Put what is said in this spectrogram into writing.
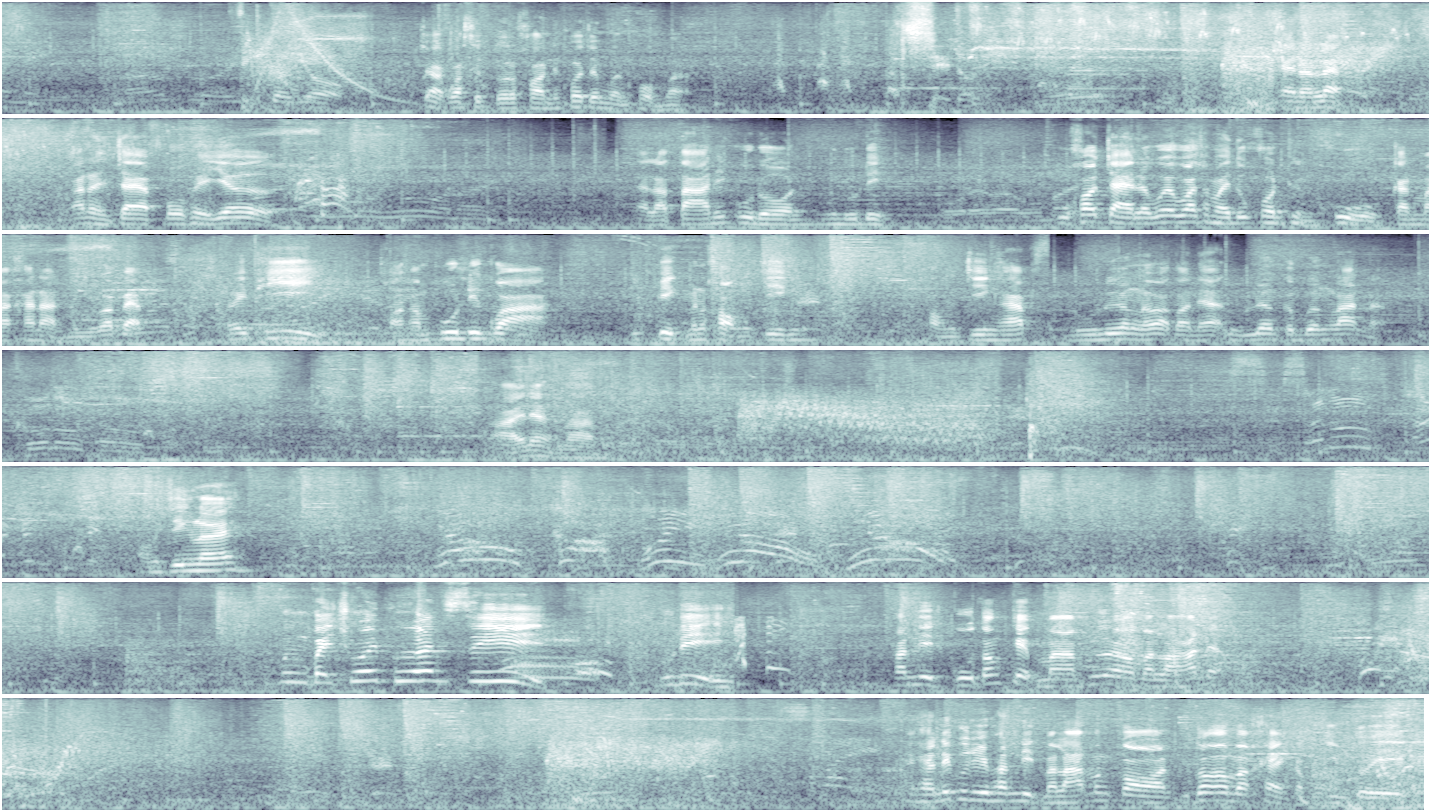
จากว่าสิบตัวละครที่โคตรจะเหมือนผมอะแค่นั้นแหละการตัดสินใจโปรเพเยอร์ แต่ละตาที่กูโดนมึงดูดิ กูเข้าใจแล้วเว้ยว่าทำไมทุกคนถึงขู่กันมาขนาดนี้ว่าแบบ เฮ้ยพี่ขอคำพูดดีกว่าอีปิกมันของจริง ของจริงครับ รู้เรื่องแล้วอะตอนนี้รู้เรื่องกระเบื้องลั่นอะตายเนี่ยลานของจริงเลย มึงไปช่วยเพื่อนสิ ดูดิพันนิดกูต้องเก็บมาเพื่อเอามาล้านเนี่ย แทนที่กูจะพันนิดมาล้านมังกร กูต้องเอามาแข่งกับทีมตัวเอง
